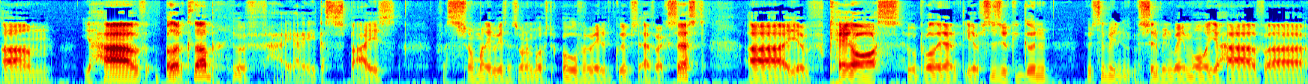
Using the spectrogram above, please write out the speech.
Um, you have Bullet Club, who I, I despise for so many reasons, one of the most overrated groups to ever exist. Uh, you have Chaos, who are brilliant. You have Suzuki Gun, who should have been should have been way more. You have uh,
